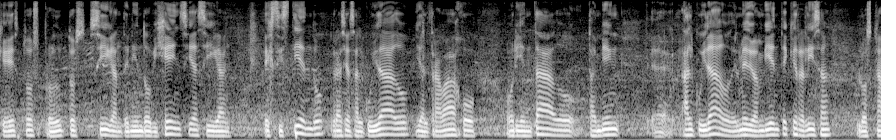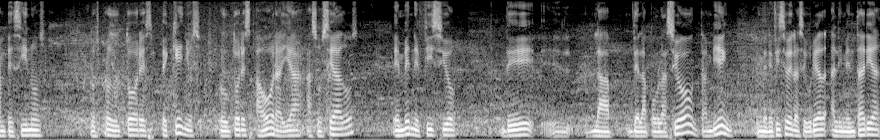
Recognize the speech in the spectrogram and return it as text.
que estos productos sigan teniendo vigencia, sigan existiendo gracias al cuidado y al trabajo orientado, también eh, al cuidado del medio ambiente que realizan los campesinos, los productores, pequeños productores ahora ya asociados en beneficio de, eh, la, de la población también, en beneficio de la seguridad alimentaria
